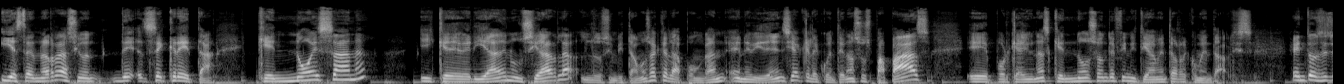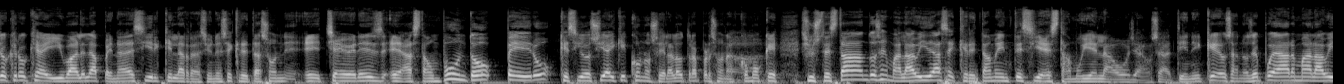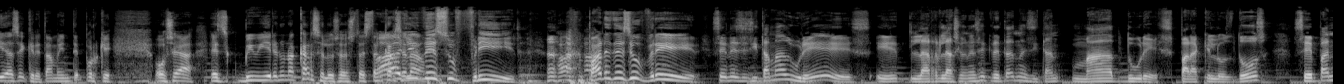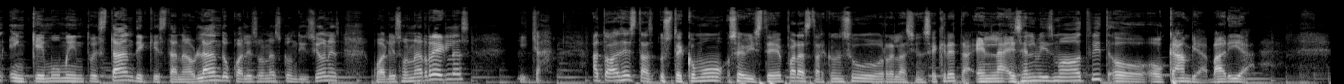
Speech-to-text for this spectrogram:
y está en una relación de, secreta que no es sana, y que debería denunciarla, los invitamos a que la pongan en evidencia, que le cuenten a sus papás, eh, porque hay unas que no son definitivamente recomendables. Entonces yo creo que ahí vale la pena decir que las relaciones secretas son eh, chéveres eh, hasta un punto, pero que sí o sí hay que conocer a la otra persona. Como que si usted está dándose mala vida secretamente, sí está muy en la olla. O sea, tiene que, o sea, no se puede dar mala vida secretamente porque, o sea, es vivir en una cárcel. O sea, usted está Pare encarcelado. de sufrir. Pare de sufrir. Se necesita madurez. eh, las relaciones secretas necesitan madurez para que los dos sepan en qué momento están, de qué están hablando, cuáles son las condiciones, cuáles son las reglas y ya. A todas estas, ¿usted cómo se viste para estar con su relación secreta? ¿En la, ¿Es el mismo outfit o, o cambia, varía?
